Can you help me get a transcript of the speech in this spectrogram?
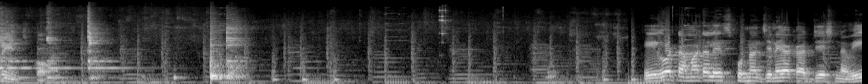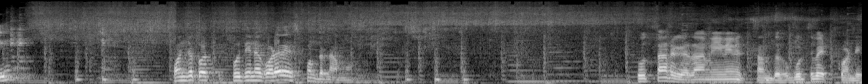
వేయించుకోవాలి. ఏగో టమాటాలు వేసుకుంటున్నాను చిన్నగా కట్ చేసినవి. కొంచెం కొత్త పుదీనా కూడా వేసుకుంటున్నాము. చూస్తున్నారు కదా మేమేమి ఇస్తుందో గుర్తుపెట్టుకోండి.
